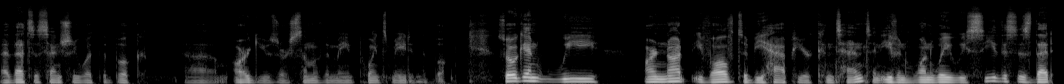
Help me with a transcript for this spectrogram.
Uh, that's essentially what the book um, argues, or some of the main points made in the book. So, again, we are not evolved to be happy or content. And even one way we see this is that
